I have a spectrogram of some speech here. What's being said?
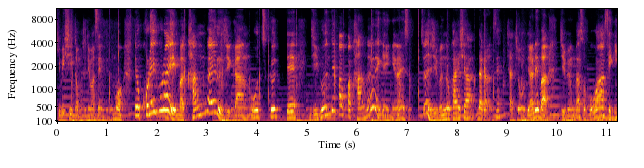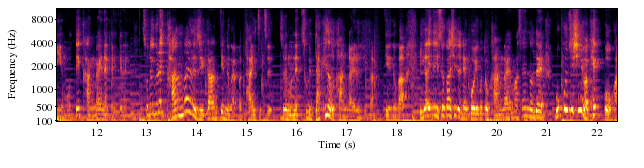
厳しいかもしれませんけどもでもこれぐらい、ま考える時間を作って自分でパッパ考えなきゃいけないですよ。それは自分の会社だからですね社長であれば自分がそこは責任を持って考えなきゃいけない。それぐらい考える時間っていうのがやっぱ大切。それもねそれだけの考える時間っていうのが意外と忙しいとねこういうことを考えませんので僕自身は結構考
